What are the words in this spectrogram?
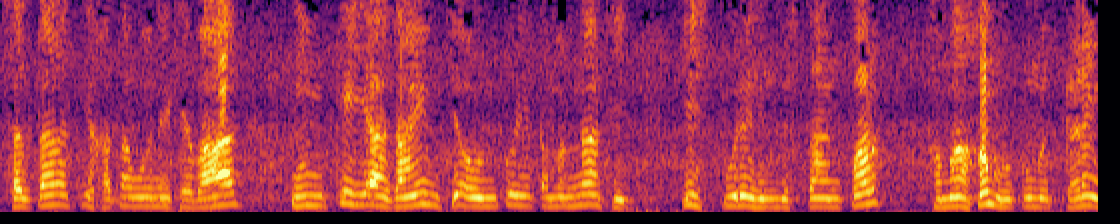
سلطنت کے ختم ہونے کے بعد ان کے یہ عزائم تھے اور ان کو یہ تمنا تھی کہ اس پورے ہندوستان پر ہم ہم حکومت کریں۔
